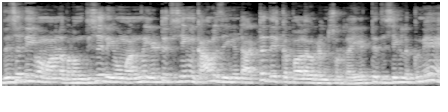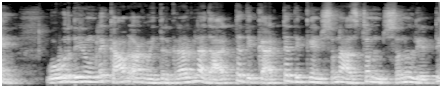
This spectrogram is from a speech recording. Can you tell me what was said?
திசை தெய்வமான பலம் திசை தெய்வமான எட்டு திசைகள் காவல் செய்கின்ற அட்ட தீர்க்க பாலவர்கள்னு சொல்கிற எட்டு திசைகளுக்குமே ஒவ்வொரு தெய்வங்களையும் காவலாக வைத்திருக்கிறார்கள். அது அட்ட திக்கு அட்ட திக்கு என்று சொன்னால் அஷ்டம் என்று சொன்னால் எட்டு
